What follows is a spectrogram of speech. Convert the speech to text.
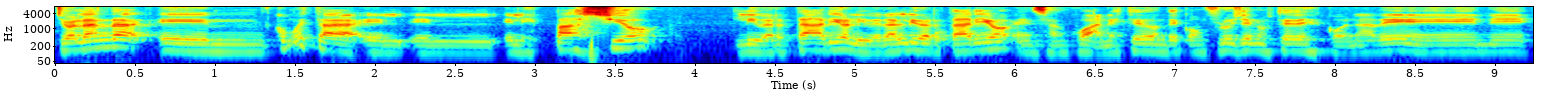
Yolanda, em, ¿cómo está el, espacio libertario, liberal libertario en San Juan? Este donde confluyen ustedes con ADN,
